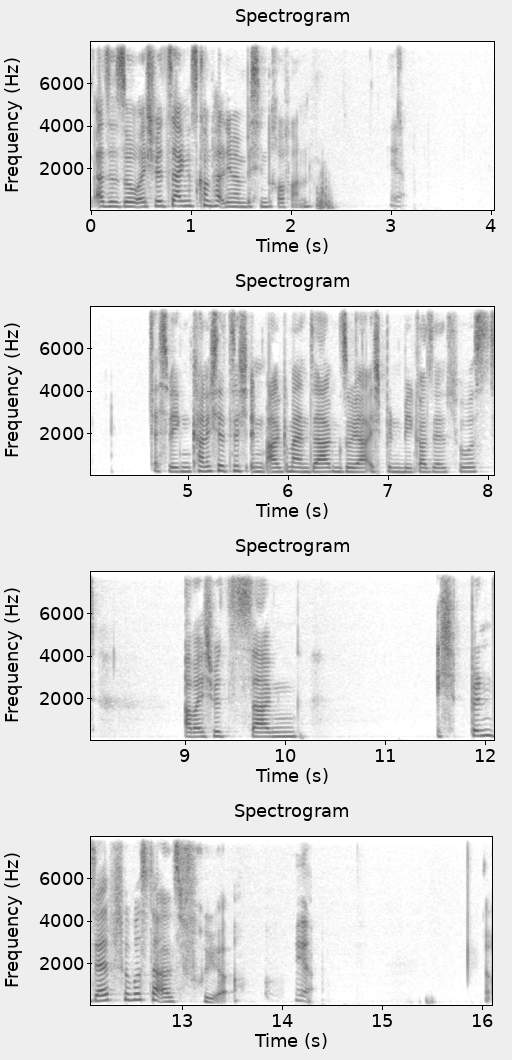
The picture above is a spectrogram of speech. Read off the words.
also so, ich würde sagen, es kommt halt immer ein bisschen drauf an. Deswegen kann ich jetzt nicht im Allgemeinen sagen, so ja, ich bin mega selbstbewusst. Aber ich würde sagen, ich bin selbstbewusster als früher. Ja. Ja.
